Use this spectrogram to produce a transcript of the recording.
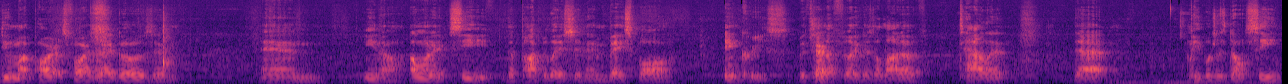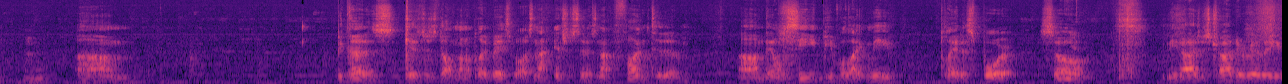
do my part as far as that goes, and and you know, I want to see the population in baseball increase because Sure. I feel like there's a lot of talent that people just don't see. Um, because kids just don't want to play baseball. It's not interested. It's not fun to them. Um, they don't see people like me play the sport. So, you know, I just tried to really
